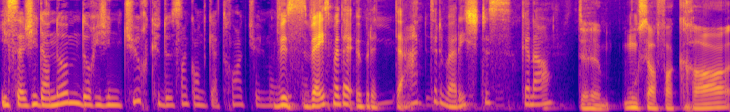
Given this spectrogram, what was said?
Il s'agit d'un homme d'origine turque de 54 ans actuellement. Was weiss man denn über den Täter? Wer ist das genau? Der Moussa Fakra,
